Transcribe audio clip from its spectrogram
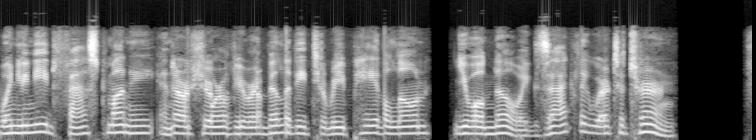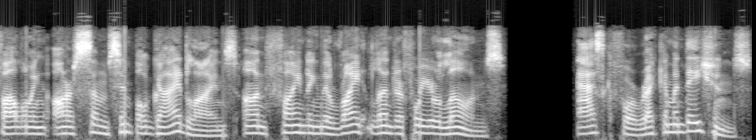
When you need fast money and are sure of your ability to repay the loan, you will know exactly where to turn. Following are some simple guidelines on finding the right lender for your loans. Ask for recommendations.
